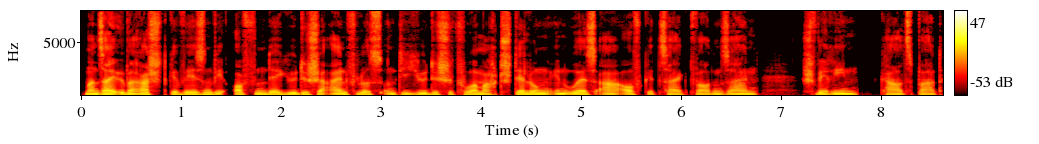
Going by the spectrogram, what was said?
Man sei überrascht gewesen, wie offen der jüdische Einfluss und die jüdische Vormachtstellung in USA aufgezeigt worden seien. Schwerin, Karlsbad.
